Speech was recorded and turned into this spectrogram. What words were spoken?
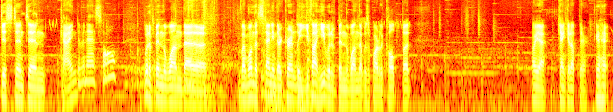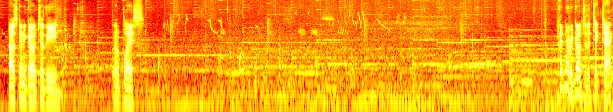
distant and kind of an asshole would have been the one that, uh, the one that's standing there currently. You thought he would have been the one that was a part of the cult, but... Oh yeah, can't get up there. I was gonna go to the little place. Could never go to the Tic Tac.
